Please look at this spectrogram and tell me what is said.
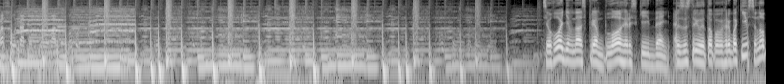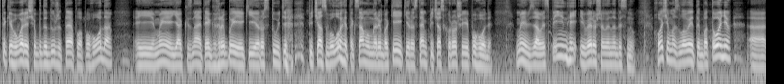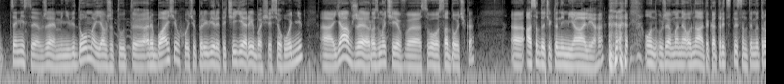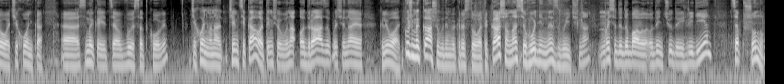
Перша локація, з якої варто. Сьогодні в нас прям блогерський день. Ми зустріли топових рибаків. Синоптики говорять, що буде дуже тепла погода. І ми, як знаєте, як гриби, які ростуть під час вологи, так само ми рибаки, які ростемо під час хорошої погоди. Ми взяли спінги і вирушили на Десну. Хочемо зловити батонів. Е, Це місце вже мені відоме. Я вже тут е, рибачив. Хочу перевірити, чи є риба ще сьогодні. Е, Я вже розмочив свого садочка. А садочок то не мій, а Олега. Он уже в мене одна така 30-сантиметрова чихонька е, смикається в садкові. Чихонь вона чим цікава, тим, що вона одразу починає клювати. Яку ж ми кашу будемо використовувати? Каша в нас сьогодні незвична. Ми сюди додали один чудо інгредієнт це пшоно.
